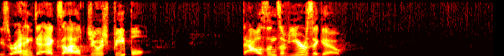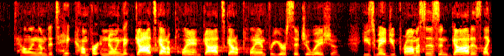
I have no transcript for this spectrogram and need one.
He's writing to exiled Jewish people thousands of years ago, telling them to take comfort in knowing that God's got a plan. God's got a plan for your situation. He's made you promises, and God is like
